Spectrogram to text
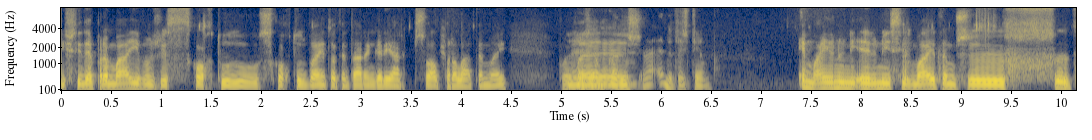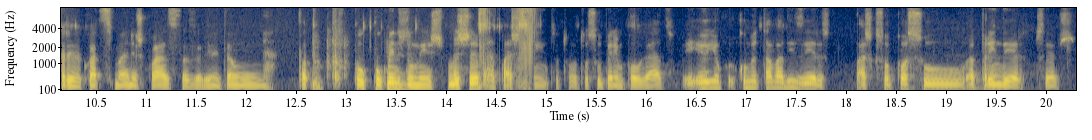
isto ainda é para maio, vamos ver se corre tudo, se corre tudo bem. Estou a tentar angariar pessoal para lá também. Pois mas... é, um ah, ainda tens tempo. É maio, no, é no início de maio, estamos uh, três, quatro semanas quase, estás a ver? Então, ah. pouco, pouco menos de um mês. Mas pá, acho que sim, estou super empolgado. Eu, eu, como eu estava a dizer, acho que só posso aprender, percebes?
